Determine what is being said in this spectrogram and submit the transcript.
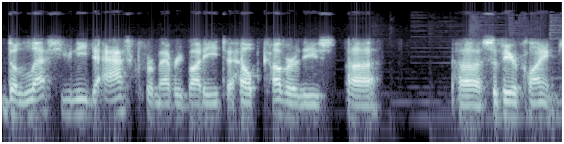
the less you need to ask from everybody to help cover these uh, uh, severe claims.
